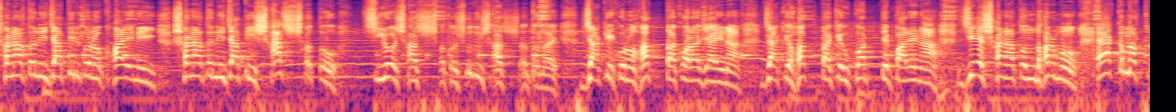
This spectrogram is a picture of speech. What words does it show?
সনাতনী জাতির কোনো ক্ষয় নেই। সনাতনী জাতি শাশ্বত চির শাশ্বত শুধু শাশ্বত নয়, যাকে কোনো হত্যা করা যায় না, যাকে হত্যা কেউ করতে পারে না। যে সনাতন ধর্ম একমাত্র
